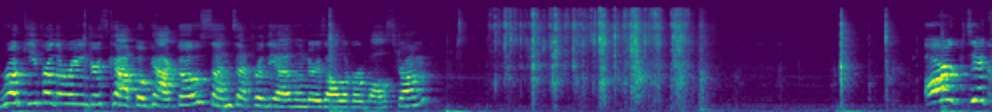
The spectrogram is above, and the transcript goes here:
Rookie for the Rangers, Kaapo Kakko. Sunset for the Islanders, Oliver Wahlstrom. Arctic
